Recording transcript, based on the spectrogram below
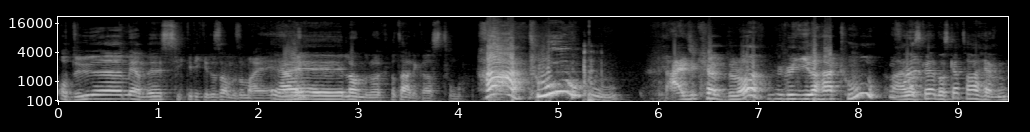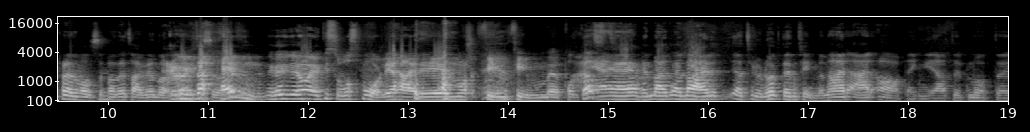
Og du uh, mener sikkert ikke det samme som meg? Jeg lander nok på terningkast to. Hæ?! To?! Nei, du kødder nå? Du kan gi det her to? Nei, nå skal, jeg- nå skal jeg ta hevn på den Once Upon a Time in Du kan ikke Norway. hevn! Vi er jo ikke så smålige her i Norsk film filmpodkast. Men er, jeg tror nok den filmen her er avhengig av at du på en måte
